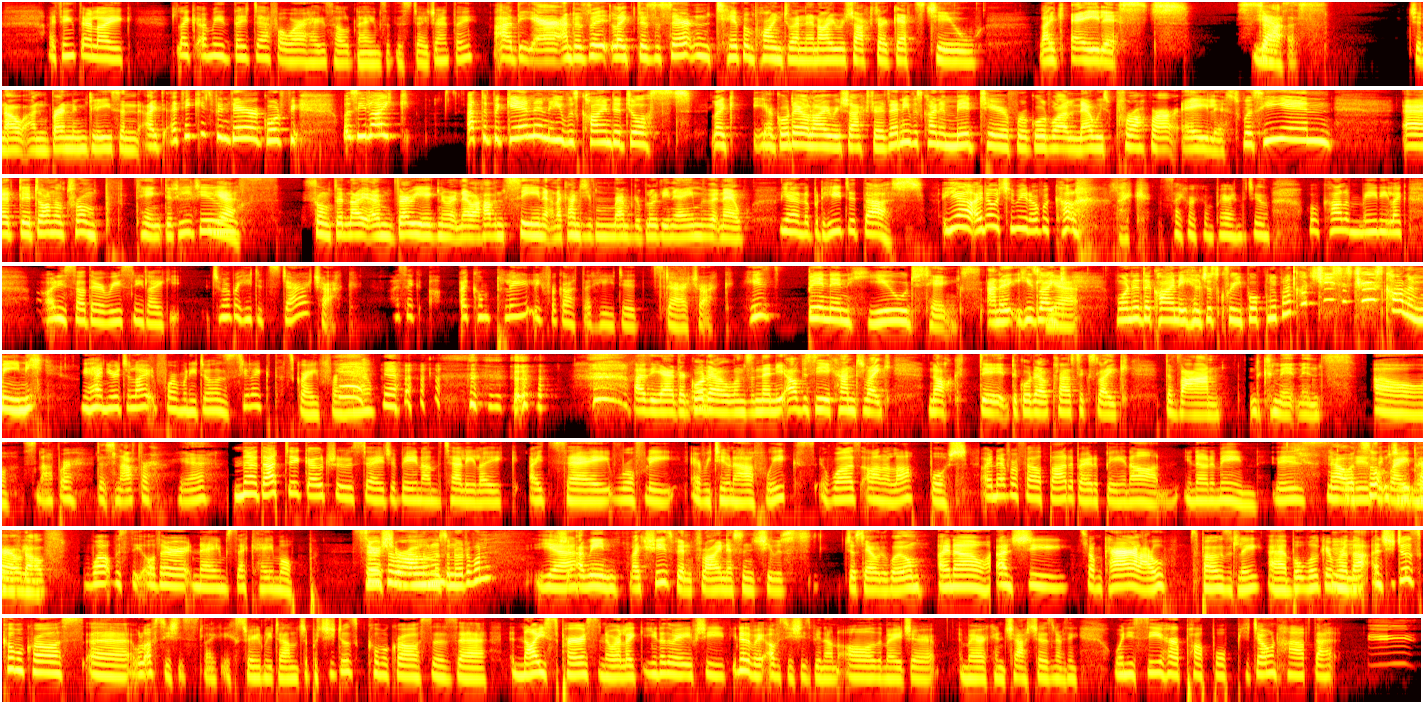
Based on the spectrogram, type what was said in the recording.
I think they're like, like I mean, they defo are household names at this stage, aren't they? Ah, they are. And there's a like there's a certain tipping point when an Irish actor gets to like A list status. Yes. You know, and Brendan Gleeson, I I think he's been there a good few was he like at the beginning he was kinda just like your good old Irish actor. Then he was kind of mid tier for a good while. and Now he's proper A list. Was he in uh, the Donald Trump thing? Did he do? Yes. something. I, I'm very ignorant now. I haven't seen it and I can't even remember the bloody name of it now. Yeah, no, but he did that. Yeah, I know what you mean. Over Colm, like it's like we're comparing the two. of them. Well, Colm Meaney, like I only saw there recently. Like, do you remember he did Star Trek? I was like, I completely forgot that he did Star Trek. He's been in huge things and it, he's like Yeah. one of the kind of, he'll just creep up and he'll be like, oh, Jesus, cheers, Colm Meaney. Yeah, and you're delighted for him when he does. You're like, that's great for him now. Yeah. Ah, they are, they're good old ones. And then you, obviously you can't like knock the, the good old classics like The Van, The Commitments, Oh, snapper. The Snapper. Yeah. No, that did go through a stage of being on the telly, like I'd say roughly every two and a half weeks. It was on a lot, but I never felt bad about it being on. You know what I mean? It is. No, it it's is something to be proud movie. of. What was the other names that came up? Saoirse Ronan was another one. Yeah. I mean, like she's been flying us since she was just out of the womb. I know. And she's from Carlow, supposedly. Um, but we'll give her Mm. that. And she does come across, uh, well, obviously she's like extremely talented, but she does come across as a nice person or like, you know, the way if she, you know, the way obviously she's been on all the major American chat shows and everything. When you see her pop up, you don't have that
